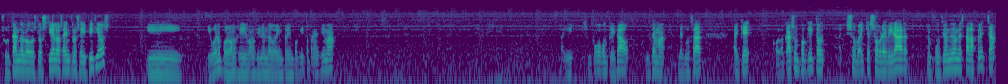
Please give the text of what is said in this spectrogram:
surcando los, los, cielos ahí entre los edificios. Y, y bueno, pues vamos a ir, vamos a ir viendo el gameplay un poquito por encima. Ahí es un poco complicado el tema de cruzar. Hay que colocarse un poquito, hay que sobrevirar en función de dónde está la flecha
